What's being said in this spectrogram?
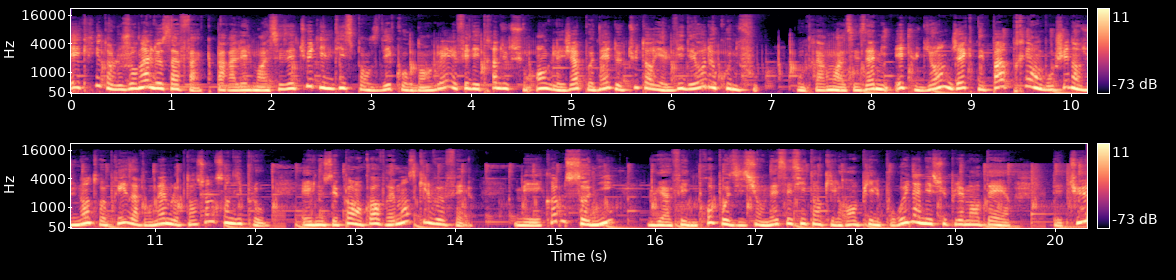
écrit dans le journal de sa fac. Parallèlement à ses études, il dispense des cours d'anglais et fait des traductions anglais-japonais de tutoriels vidéo de Kung Fu. Contrairement à ses amis étudiants, Jack n'est pas pré-embauché dans une entreprise avant même l'obtention de son diplôme, et il ne sait pas encore vraiment ce qu'il veut faire. Mais comme Sony lui a fait une proposition nécessitant qu'il rempile pour une année supplémentaire d'études,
